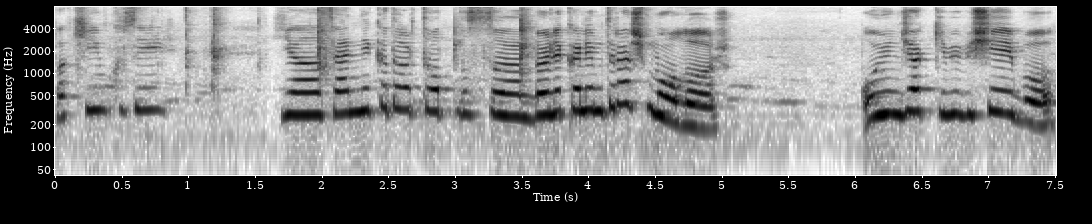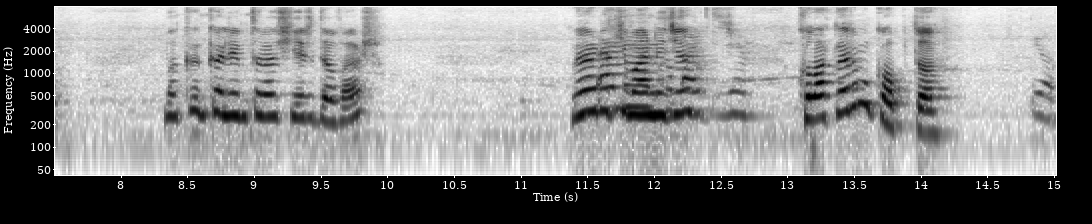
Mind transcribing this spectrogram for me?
Bakayım Kuzey. Ya sen ne kadar tatlısın. Böyle kalem tıraş mı olur? Oyuncak gibi bir şey bu. Bakın kalem tıraş yeri de var. Ver Ben bakayım anneciğim. Kulakları mı koptu? Yok.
